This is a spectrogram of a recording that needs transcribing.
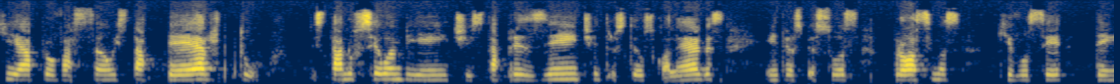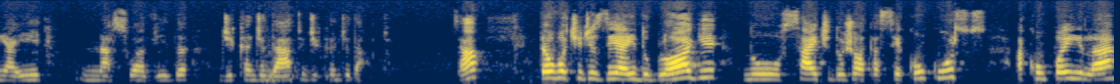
que a aprovação está perto, está no seu ambiente, está presente entre os teus colegas, entre as pessoas próximas que você tem aí na sua vida de candidato e de candidato, tá? Então, vou te dizer aí do blog, no site do JC Concursos, acompanhe lá,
